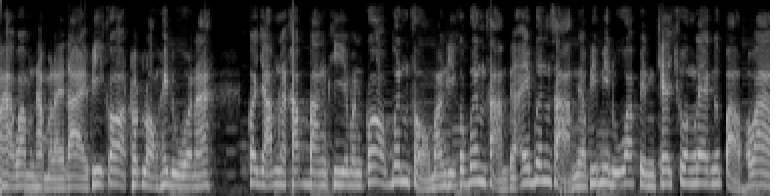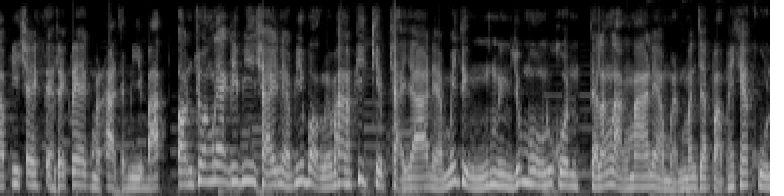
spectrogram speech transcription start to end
มากๆว่ามันทำอะไรได้ พี่ก็ทดลองให้ดูนะ ก็ย้ำนะครับ บางทีมันก็เบิ้ลสองบางทีก็เบิ้ลสามแต่ไอ้เบิ้ลสามเนี่ยพี่ไม่รู้ว่าเป็นแค่ช่วงแรกหรือเปล่า เพราะว่าพี่ใช้แต่แรกๆ มันอาจจะมีบั๊กตอนช่วงแรกที่พี่ใช้เนี่ยพี่บอกเลยว่าพี่เก็บฉายาเนี่ยไม่ถึงหนึ่งชั่วโมงทุกคนแต่หลังๆมาเนี่ยเหมือนมันจะปรับให้แค่คูณ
